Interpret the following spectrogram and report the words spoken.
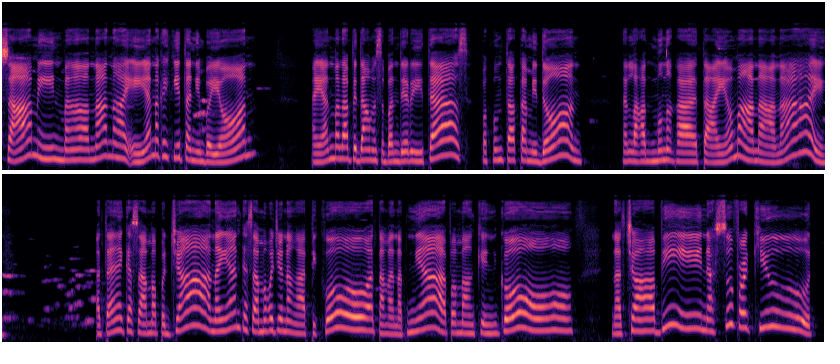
sa amin, mga nanay. Ayan, nakikita niyo ba yon? Ayan, malapit naman sa banderitas. Papunta kami doon. Nalakad muna ka tayo, mga nanay. At ayan, kasama pa dyan. Ayan, kasama pa dyan ang ate ko at ang anak niya, pamangkin ko. Na chubby, na super cute.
